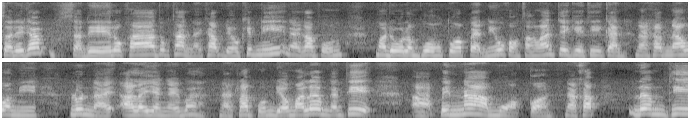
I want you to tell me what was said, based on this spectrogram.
สวัสดีครับ สวัสดีลูกค้าทุกท่านนะครับ เดี๋ยวคลิปนี้นะครับผมมาดูลำโพงตัว 8 นิ้วของทางร้าน JKT กันนะครับนะว่ามีรุ่นไหนอะไรยังไงบ้างนะครับผมเดี๋ยวมาเริ่มกันที่เป็นหน้าหมวกก่อนนะครับ เริ่มที่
